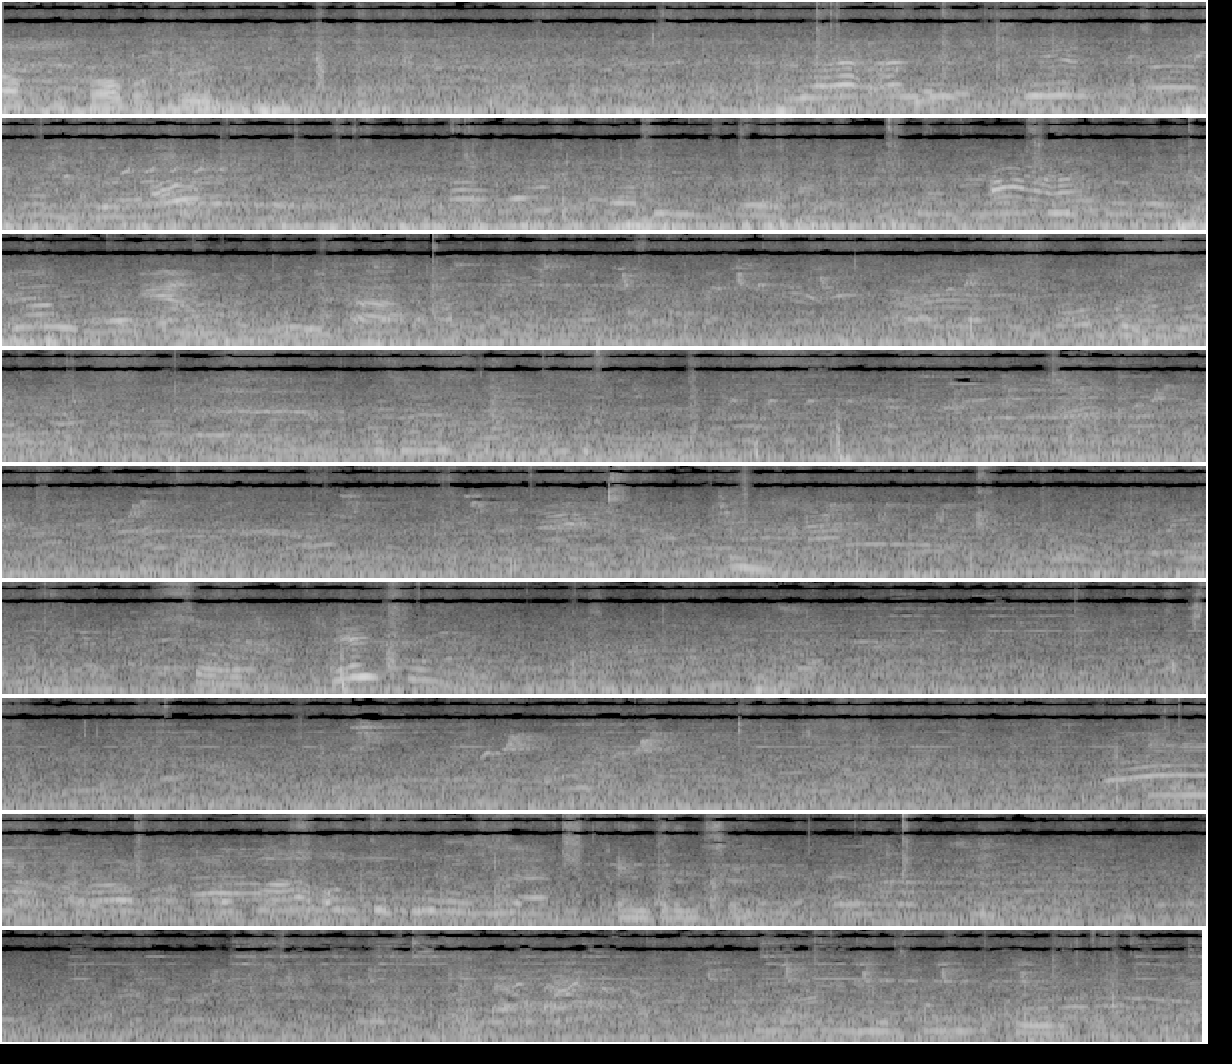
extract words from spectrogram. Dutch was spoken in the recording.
auf die Körperstück. Yeah, and this kid, uh, So this is Entrance. Entrance.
